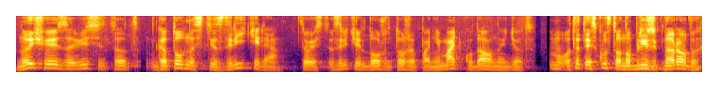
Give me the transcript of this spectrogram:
Но еще и зависит от готовности зрителя. То есть зритель должен тоже понимать, куда он идет. Ну, вот это искусство, оно ближе к народу,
